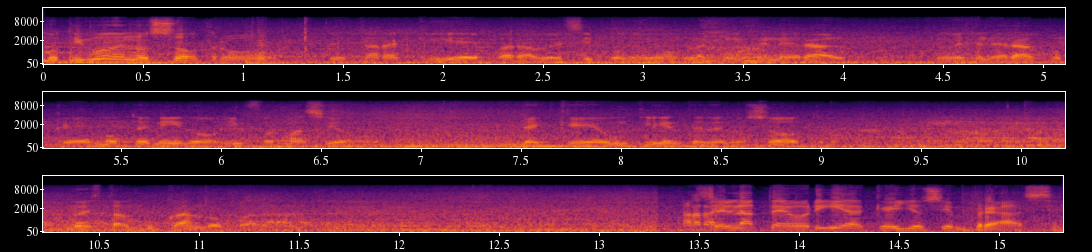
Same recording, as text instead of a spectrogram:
motivo de nosotros de estar aquí es para ver si podemos hablar con el general, con el general, porque hemos tenido información de que un cliente de nosotros lo están buscando para hacer la teoría que ellos siempre hacen.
